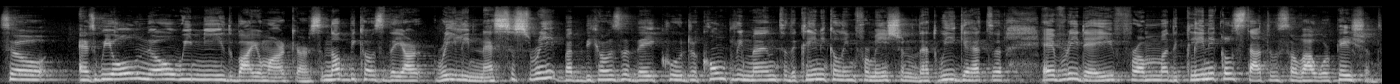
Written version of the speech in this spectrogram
So, as we all know, we need biomarkers, not because they are really necessary, but because they could complement the clinical information that we get every day from the clinical status of our patient.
